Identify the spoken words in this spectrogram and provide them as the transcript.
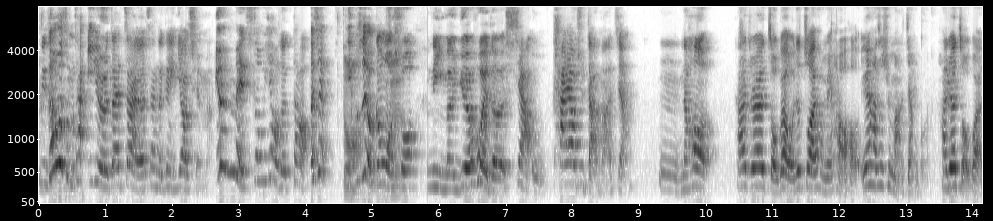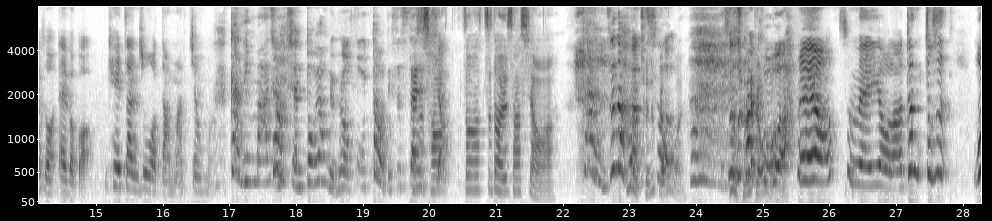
你知道为什么他一而再再而三的跟你要钱吗？因为每次都要得到，而且你不是有跟我说，你们约会的下午他要去打麻将，嗯，然后他就会走过来，我就坐在旁边好好，因为他是去麻将馆，他就会走过来说：“哎、宝宝，你可以赞助我打麻将吗干连麻将钱都要女朋友付，到底是三小？这这到底是啥小啊？干真的很扯，你是不是快哭了？？”没有，是没有啦，但就是我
